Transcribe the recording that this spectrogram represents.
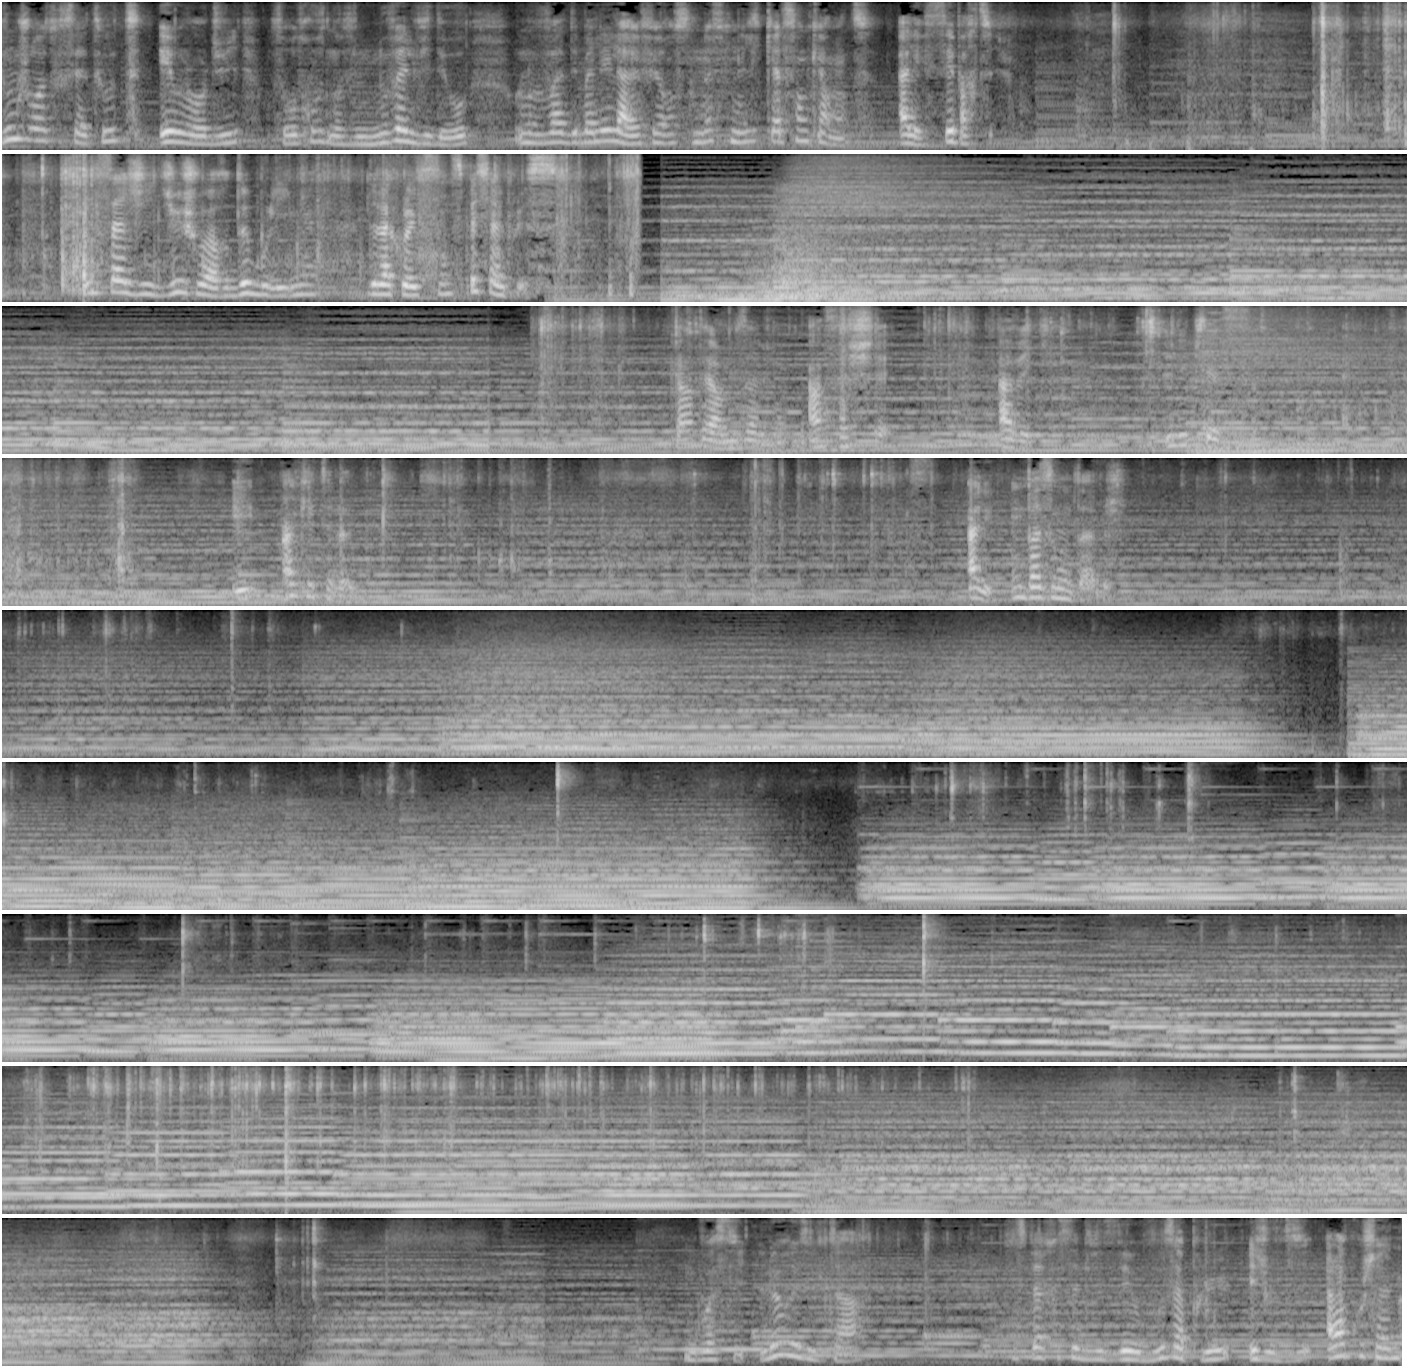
Bonjour à tous et à toutes, et aujourd'hui on se retrouve dans une nouvelle vidéo où on va déballer la référence 9440. Allez, c'est parti Il s'agit du joueur de bowling de la collection Spécial Plus. L'intérieur, nous avons un sachet avec les pièces et un catalogue. Allez, on passe au montage. Voici le résultat. J'espère que cette vidéo vous a plu et je vous dis à la prochaine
